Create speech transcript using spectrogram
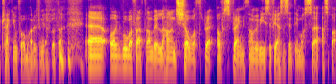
Tracking form hadde fungert godt der. Uh, og Bobafett han vil ha en show of, of strength. Han vil vise fjeset sitt i Mosse Espa.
